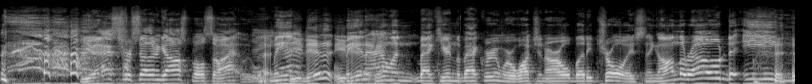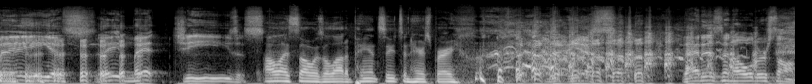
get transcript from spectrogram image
you asked for Southern Gospel, so I me and You did it. You me did and it. Alan back here in the back room were watching our old buddy Troy sing on the road to Emmaus. they met Jesus. All I saw was a lot of pantsuits and hairspray. yes, that is an older song.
